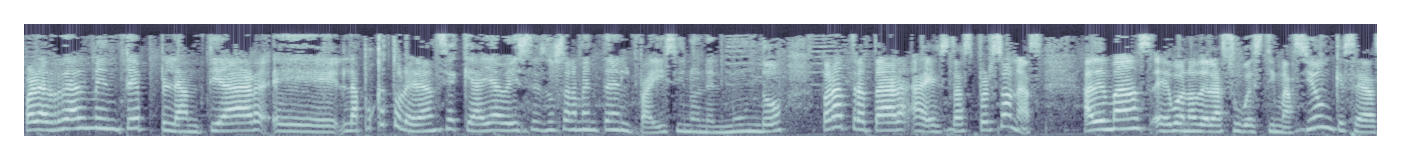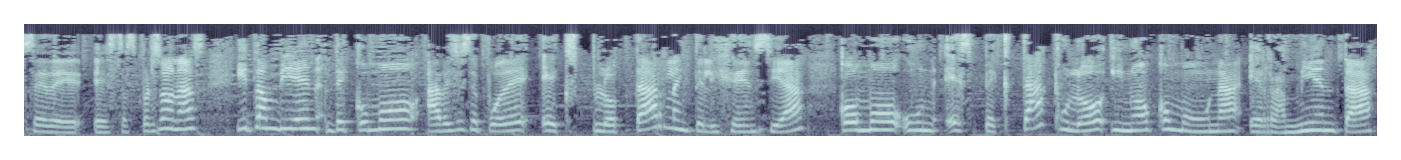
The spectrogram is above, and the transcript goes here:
para realmente plantear eh, la poca tolerancia que hay a veces, no solamente en el país, sino en el mundo, para tratar a estas personas. Además, eh, bueno, de la subestimación que se hace de estas personas y también de cómo a veces se puede explotar la inteligencia como un espectáculo y no como una herramienta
